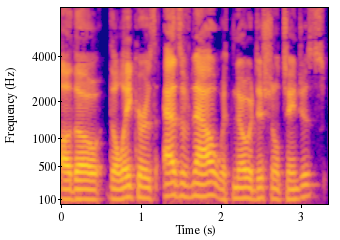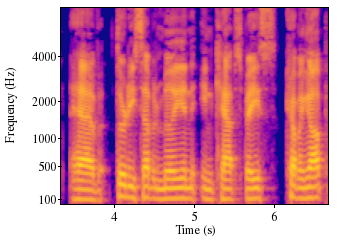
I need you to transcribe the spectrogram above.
Although the Lakers, as of now, with no additional changes, have 37 million in cap space coming up.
